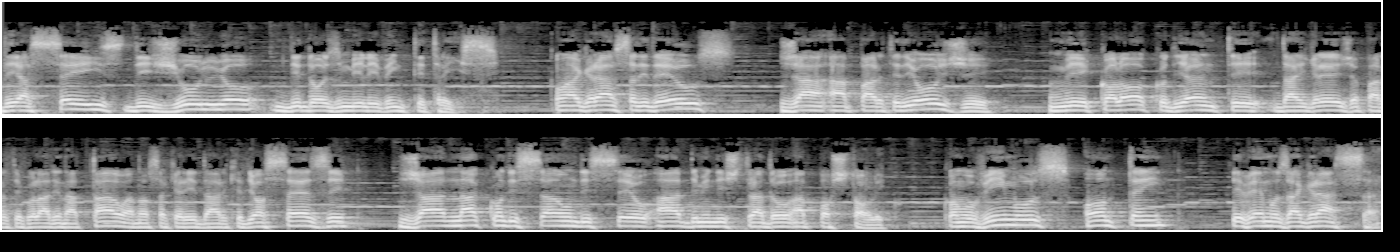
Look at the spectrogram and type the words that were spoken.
dia 6 de julho de 2023. Com a graça de Deus, já a partir de hoje, me coloco diante da Igreja Particular de Natal, a nossa querida Arquidiocese, já na condição de seu administrador apostólico. Como vimos ontem, tivemos a graça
